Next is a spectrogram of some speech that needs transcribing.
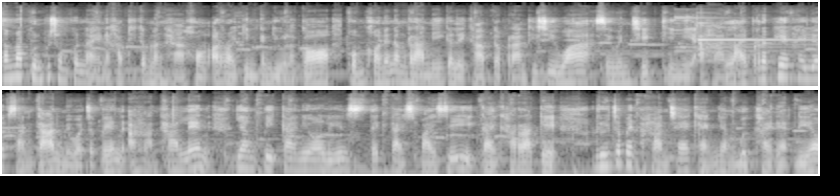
สำหรับคุณผู้ชมคนไหนนะครับที่กำลังหาของอร่อยกินกันอยู่แล้วก็ ผมขอแนะนำร้านนี้กันเลยครับกับร้านที่ชื่อว่า Seven Chic ที่มีอาหารหลายประเภทให้เลือกสรรกัน ไม่ว่าจะเป็นอาหารทานเล่น อย่างปีกไก่นิวออร์ลีนส์สเต็กไก่สไปซี่ไก่คาราเกะหรือจะเป็นอาหารแช่แข็งอย่างหมึกไข่แดดเดียว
